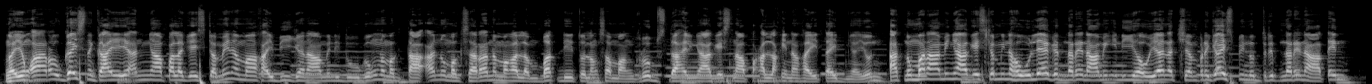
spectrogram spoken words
Ngayong araw guys, nagkayayaan nga pala guys kami ng mga kaibigan namin ni Dugong na magtaan o magsara ng mga lambat dito lang sa mangroves dahil nga guys napakalaki ng high tide ngayon. At nung marami nga guys kami nahuli, agad na rin namin inihaw yan at syempre guys, pinudrip na rin natin.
